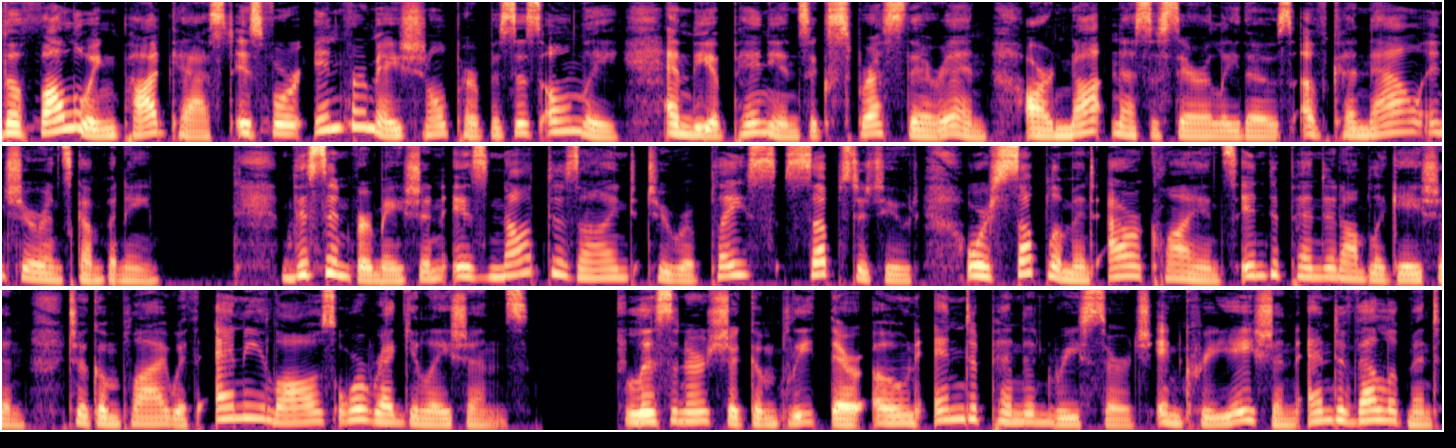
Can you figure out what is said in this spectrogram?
The following podcast is for informational purposes only, and the opinions expressed therein are not necessarily those of Canal Insurance Company. This information is not designed to replace, substitute, or supplement our client's independent obligation to comply with any laws or regulations. Listeners should complete their own independent research in creation and development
